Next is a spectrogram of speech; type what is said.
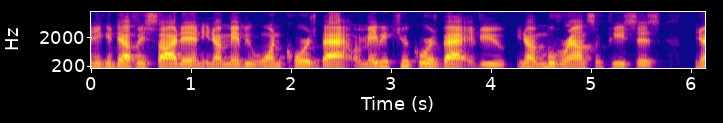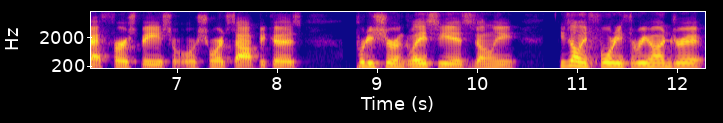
and you can definitely slide in, you know, maybe one Coors bat or maybe two Coors bat if you, you know, move around some pieces, you know, at first base or, or shortstop because pretty sure Iglesias is only he's only 4,300.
